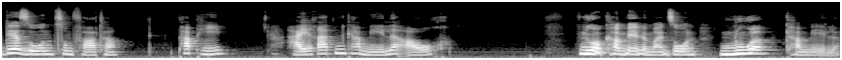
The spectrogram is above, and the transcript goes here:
Der Sohn zum Vater. Papi, heiraten Kamele auch? Nur Kamele, mein Sohn, nur Kamele.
